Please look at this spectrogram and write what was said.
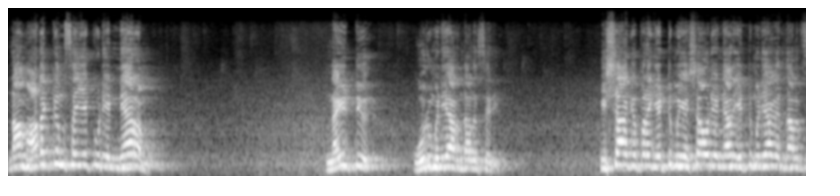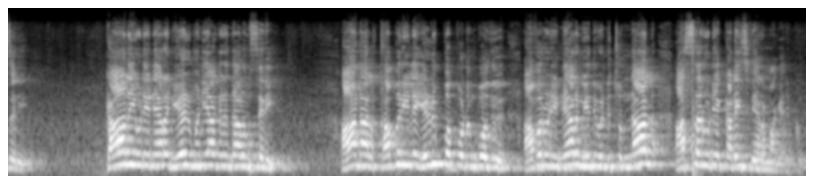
நாம் அடக்கம் செய்யக்கூடிய நேரம் நைட்டு ஒரு மணியாக இருந்தாலும் சரி இஷாவுக்கு பிறகு எட்டு மணி இஷாவுடைய நேரம் எட்டு மணியாக இருந்தாலும் சரி காலையுடைய நேரம் ஏழு மணியாக இருந்தாலும் சரி ஆனால் கபரியில் எழுப்பப்படும் போது அவருடைய நேரம் எதுவென்று சொன்னால் அசருடைய கடைசி நேரமாக இருக்கும்.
